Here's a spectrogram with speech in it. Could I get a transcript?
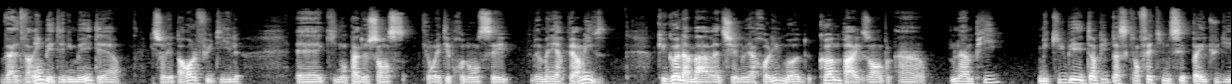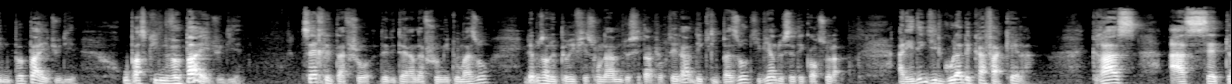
Valdvarim, Betelim, Beiter, et sur les paroles futiles eh, qui n'ont pas de sens, qui ont été prononcées de manière permise. Kegon Amaret, mode, comme par exemple un impie, mais qui lui est impie parce qu'en fait il ne sait pas étudier, il ne peut pas étudier, ou parce qu'il ne veut pas étudier. Il a besoin de purifier son âme de cette impureté-là, des kilpazo qui vient de cette écorce-là. Grâce à cet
